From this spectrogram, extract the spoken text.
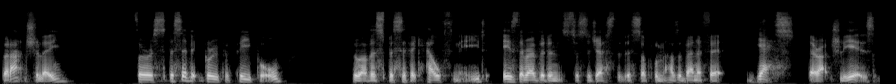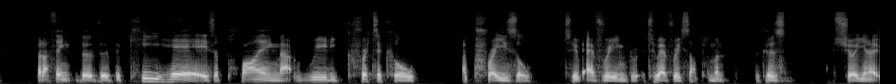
But actually, for a specific group of people who have a specific health need, is there evidence to suggest that this supplement has a benefit? Yes, there actually is. But I think the, the, the key here is applying that really critical appraisal to every to every supplement because sure you know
